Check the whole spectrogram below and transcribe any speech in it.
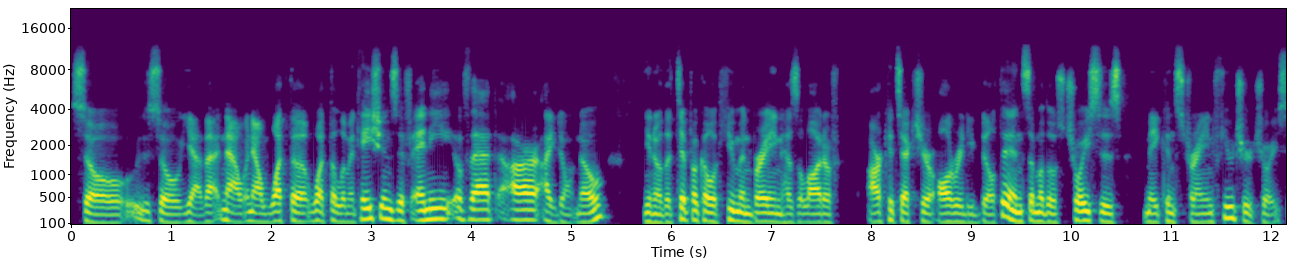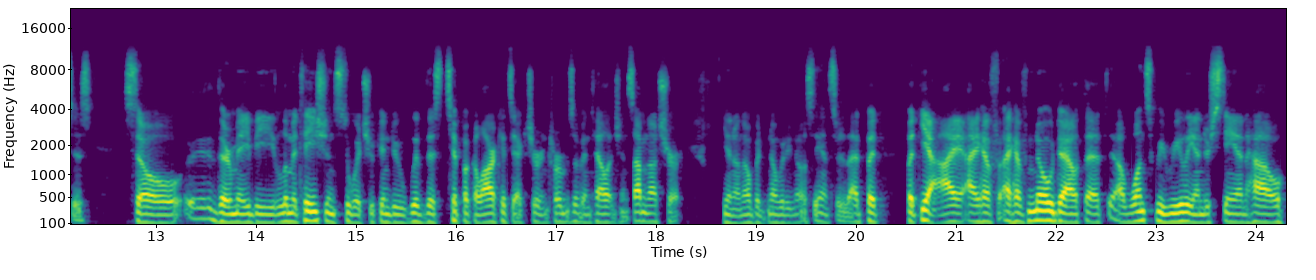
So, so yeah, that now, now what the what the limitations, if any, of that are, I don't know. You know, the typical human brain has a lot of architecture already built in, some of those choices may constrain future choices. So uh, there may be limitations to what you can do with this typical architecture in terms of intelligence. I'm not sure. You know, nobody nobody knows the answer to that. But but yeah, I, I have I have no doubt that uh, once we really understand how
